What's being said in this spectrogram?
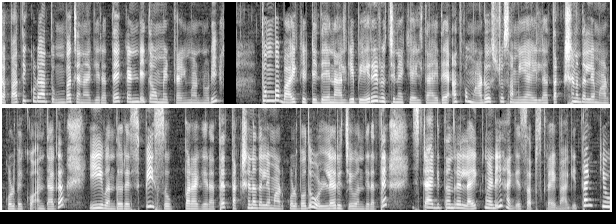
ಚಪಾತಿ ಕೂಡ ತುಂಬ ಚೆನ್ನಾಗಿರುತ್ತೆ. ಖಂಡಿತ ಒಮ್ಮೆ ಟ್ರೈ ಮಾಡಿ ನೋಡಿ. ತುಂಬ ಬಾಯಿ ಕೆಟ್ಟಿದೆ, ನಾಲ್ಗೆ ಬೇರೆ ರುಚಿನೇ ಕೇಳ್ತಾ ಇದೆ, ಅಥವಾ ಮಾಡೋಷ್ಟು ಸಮಯ ಇಲ್ಲ, ತಕ್ಷಣದಲ್ಲೇ ಮಾಡ್ಕೊಳ್ಬೇಕು ಅಂದಾಗ ಈ ಒಂದು ರೆಸಿಪಿ ಸೂಪರಾಗಿರುತ್ತೆ ತಕ್ಷಣದಲ್ಲೇ ಮಾಡ್ಕೊಳ್ಬೋದು, ಒಳ್ಳೆ ರುಚಿ ಹೊಂದಿರುತ್ತೆ. ಇಷ್ಟ ಆಗಿತ್ತು ಅಂದರೆ ಲೈಕ್ ಮಾಡಿ, ಹಾಗೆ ಸಬ್ಸ್ಕ್ರೈಬ್ ಆಗಿ. Thank you.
